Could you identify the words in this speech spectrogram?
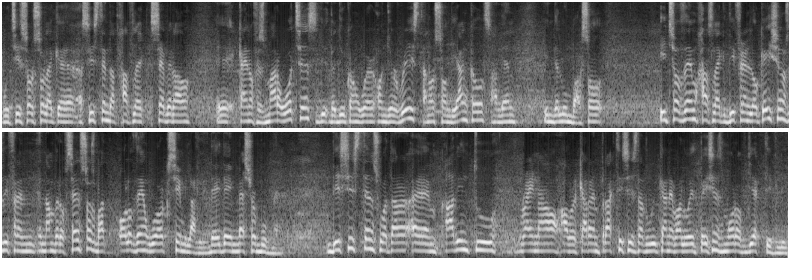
which is also like a, a system that has like several uh, kind of smart watches that you can wear on your wrist and also on the ankles and then in the lumbar. So each of them has like different locations, different number of sensors, but all of them work similarly. They, they measure movement. These systems, what are um, adding to right now our current practice is that we can evaluate patients more objectively.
